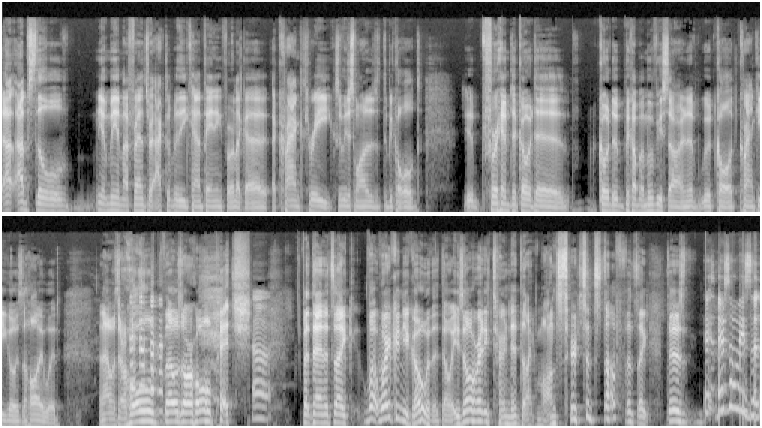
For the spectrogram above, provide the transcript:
I, I'm still, you know, me and my friends are actively campaigning for like a, a Crank three because we just wanted it to be called for him to go to go to become a movie star, and it, we would call it Cranky Goes to Hollywood, and that was our whole that was our whole pitch. Oh, But then it's like, what? Where can you go with it though? He's already turned into like monsters and stuff. It's like there's There's always th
